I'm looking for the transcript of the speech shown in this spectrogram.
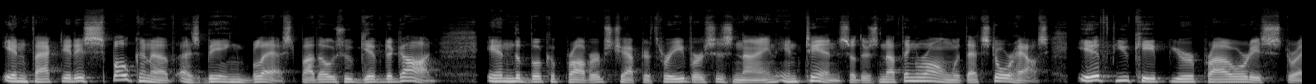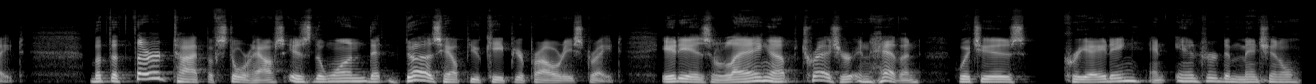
In fact, it is spoken of as being blessed by those who give to God in the book of Proverbs, chapter 3, verses 9 and 10. So there's nothing wrong with that storehouse if you keep your priorities straight. But the third type of storehouse is the one that does help you keep your priorities straight. It is laying up treasure in heaven, which is creating an interdimensional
